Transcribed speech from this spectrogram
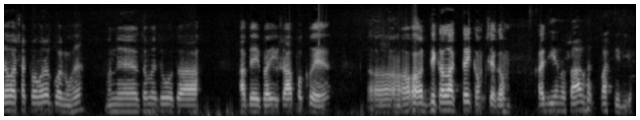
દવા છાંટવા વળગવાનું છે. અને તમે જુઓ તો આ આ બે ભાઈ શા પકવે અડધી કલાક થઈ કમસે કમ. હજી એનો સાર જ પાકી રહ્યો.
